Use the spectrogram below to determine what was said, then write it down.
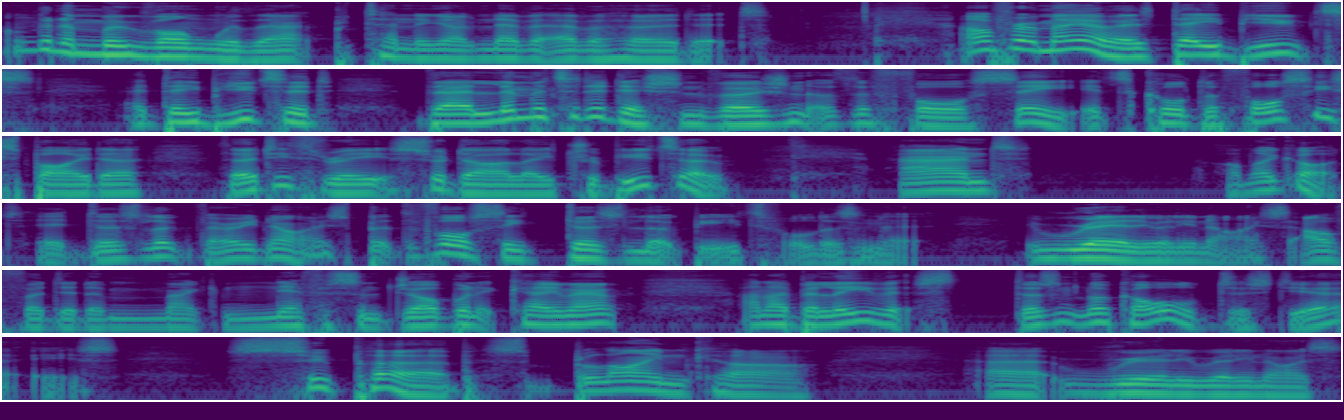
I'm going to move on with that, pretending I've never ever heard it. Alfa Romeo has debuts, uh, debuted their limited edition version of the 4C. It's called the 4C Spider 33 Stradale Tributo. And, oh my god, it does look very nice. But the 4C does look beautiful, doesn't it? Really, really nice. Alfa did a magnificent job when it came out, and I believe it doesn't look old just yet. It's superb, sublime car. Uh, really, really nice.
